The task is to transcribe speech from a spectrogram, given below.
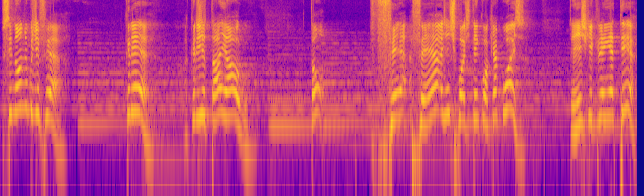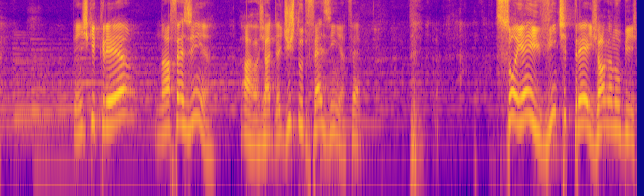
Sinônimo de fé: crer, acreditar em algo. Então, fé, fé a gente pode ter em qualquer coisa. Tem gente que crê em ET. Tem gente que crê na fezinha. Ah, já diz tudo, fezinha, fé. Sonhei 23, joga no bicho.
